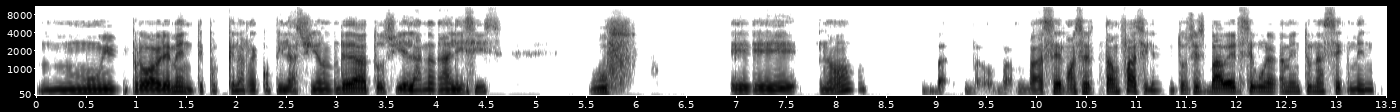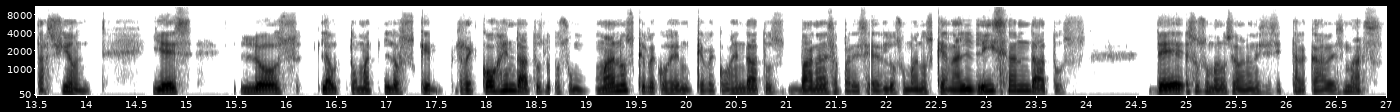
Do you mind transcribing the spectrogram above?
Muy probablemente, porque la recopilación de datos y el análisis, uff, ¿no? Va, a ser, a ser tan fácil. Entonces va a haber seguramente una segmentación y es los, los que recogen datos, los humanos que recogen, que recogen datos van a desaparecer, los humanos que analizan datos, de esos humanos se van a necesitar cada vez más.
